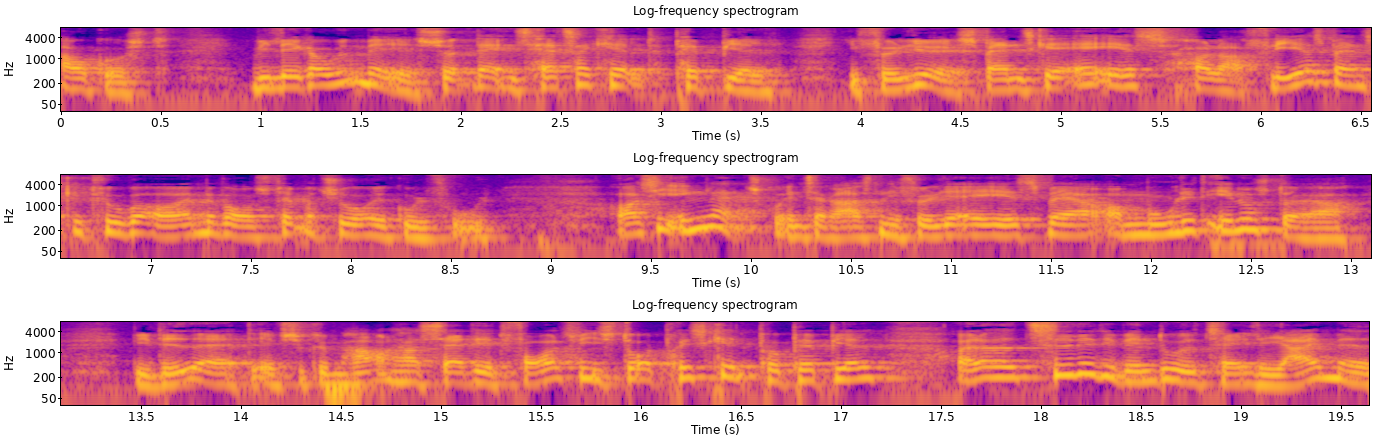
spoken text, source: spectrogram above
august. Vi lægger ud med søndagens hattrick Pep Biel. Ifølge spanske AS holder flere spanske klubber øje med vores 25-årige guldfugl. Også i England skulle interessen ifølge AS være om muligt endnu større. Vi ved, at FC København har sat et forholdsvis stort prisskilt på Pep Biel, og allerede tidligt i vinduet talte jeg med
